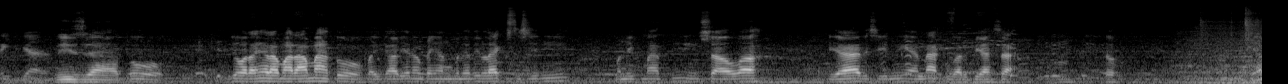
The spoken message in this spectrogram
Rizal. Riza tuh. Dia orangnya ramah-ramah tuh. Bagi kalian yang pengen bener relax di sini, menikmati, insya Allah ya di sini enak luar biasa. Tuh. Ya,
